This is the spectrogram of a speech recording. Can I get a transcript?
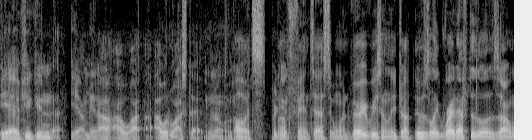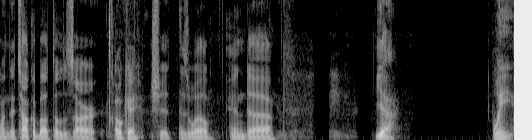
Yeah, if you can, yeah. I mean, I I, wa- I would watch that. You know. oh, it's Pretty a fantastic one. Very recently dropped. It was like right after the Lazar one. They talk about the Lazar Okay. shit as well. And uh yeah, Wait,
